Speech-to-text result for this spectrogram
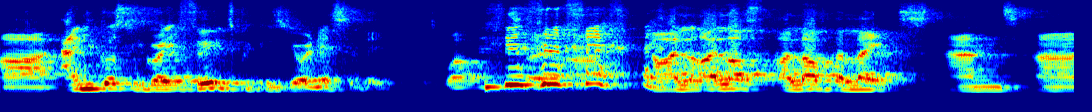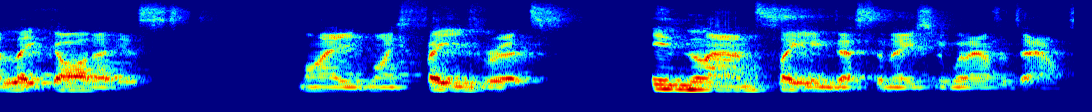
uh, and you've got some great foods because you're in Italy as well. So, uh, no, I, I, love I love the lakes, and uh, Lake Garda is my my favourite inland sailing destination without a doubt.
